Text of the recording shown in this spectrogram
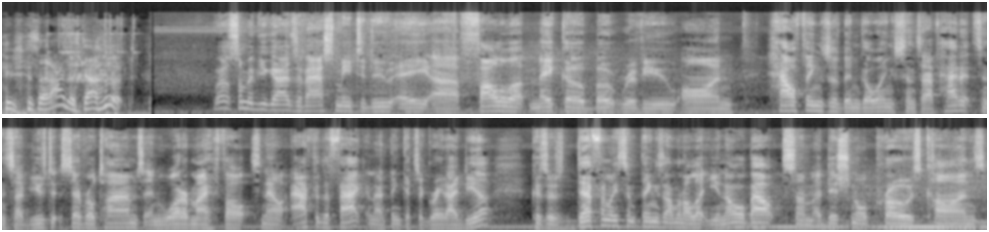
he just said, I just got hooked. Well, some of you guys have asked me to do a uh, follow-up Mako boat review on how things have been going since I've had it, since I've used it several times, and what are my thoughts now after the fact. And I think it's a great idea because there's definitely some things I want to let you know about, some additional pros, cons,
